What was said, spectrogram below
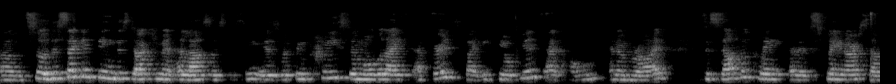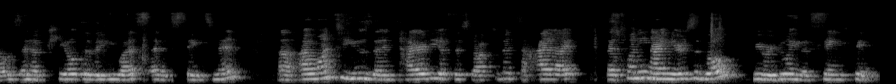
Um, so the second thing this document allows us to see is with increased and mobilized efforts by Ethiopians at home and abroad to self-explain ourselves and appeal to the US and its statesmen, uh, I want to use the entirety of this document to highlight that 29 years ago, we were doing the same thing,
